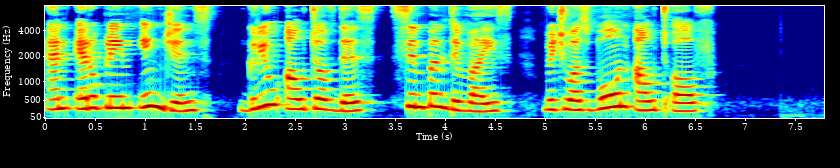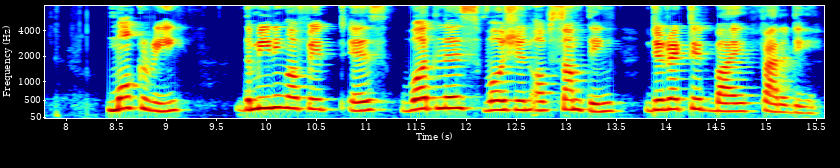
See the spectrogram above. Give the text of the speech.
and aeroplane engines grew out of this simple device which was born out of mockery the meaning of it is worthless version of something directed by Faraday.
